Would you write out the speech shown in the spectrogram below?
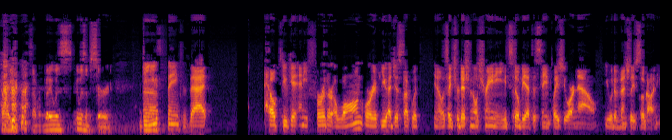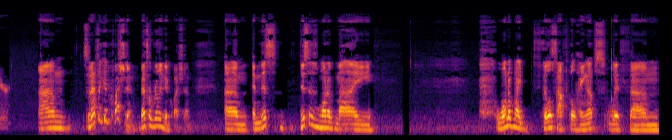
summer, but it was it was absurd. Do uh, you think that helped you get any further along, or if you had just stuck with you know, let's say traditional training, you'd still be at the same place you are now. You would eventually still gotten here. Um, so that's a good question. That's a really good question. Um, and this this is one of my one of my philosophical hangups with um,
